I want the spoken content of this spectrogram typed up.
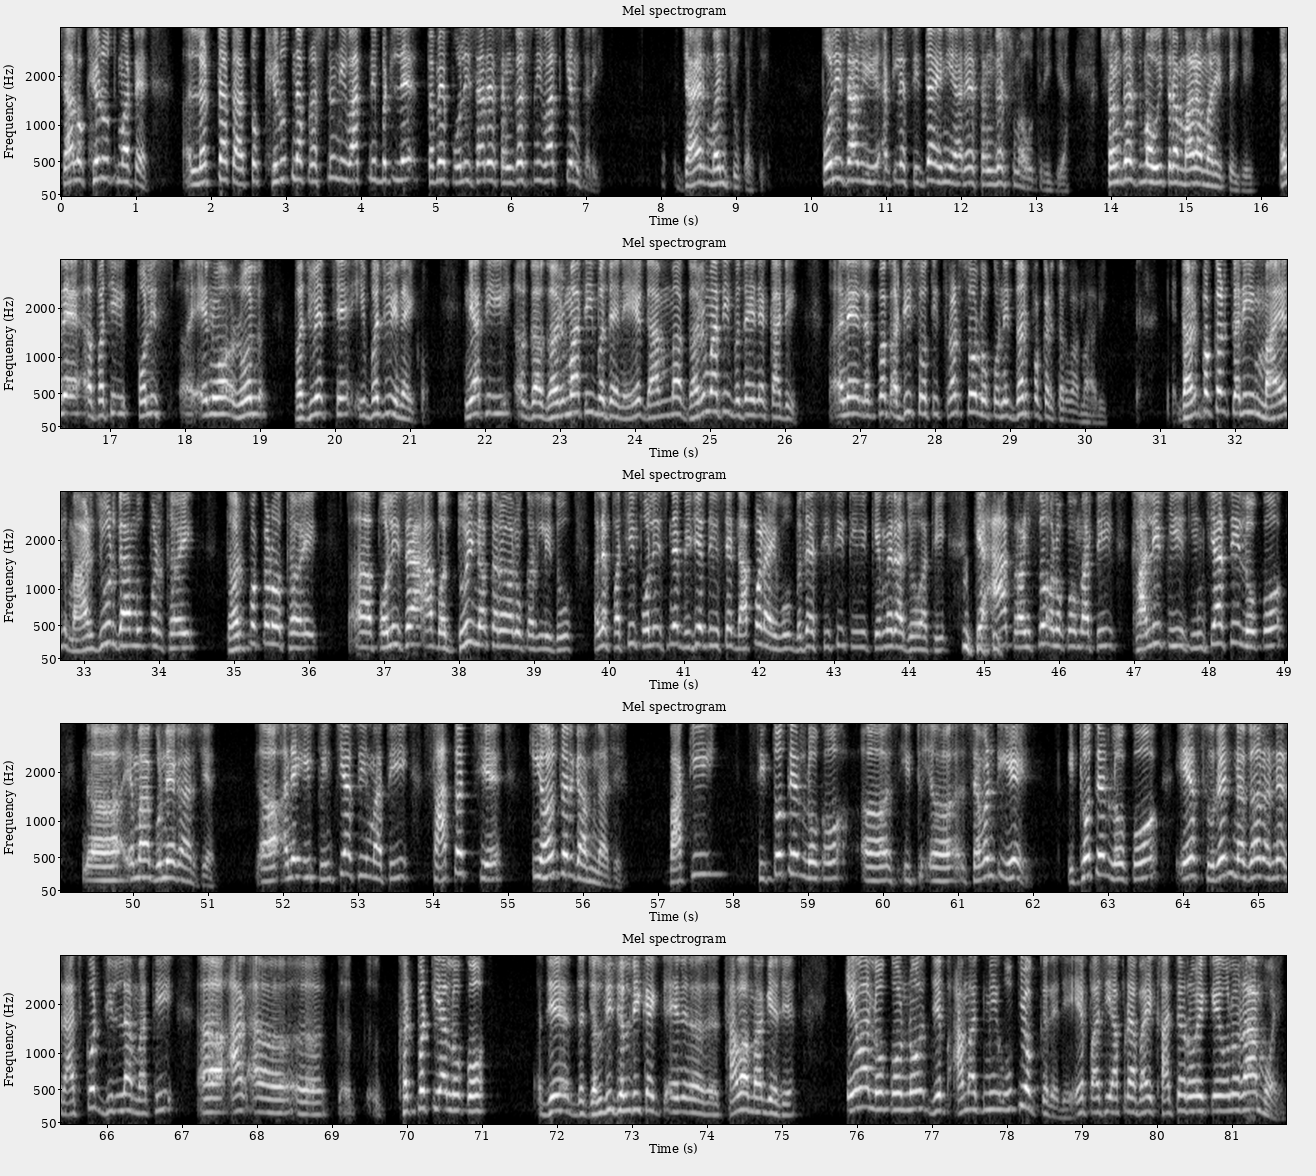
ચાલો ખેડૂત માટે લડતા હતા. તો ખેડૂતના પ્રશ્નની વાતની બદલે તમે પોલીસ હારે સંઘર્ષની વાત કેમ કરી? જાહેર મંચ ઉપરથી. પોલીસ આવી એટલે સીધા એની હારે સંઘર્ષમાં ઉતરી ગયા. સંઘર્ષમાં ઉતરા મારામારી થઈ ગઈ. અને પછી પોલીસ એનો રોલ ભજવે જ છે, એ ભજવી નાખ્યો. ત્યાંથી ઘરમાંથી બધાને એ ગામમાં ઘરમાંથી બધાને કાઢી અને લગભગ અઢીસો થી ત્રણસો લોકોની ધરપકડ કરવામાં આવી. ધરપકડ કરી માયર મારજોડ ગામ ઉપર થઈ, ધરપકડો થઈ પોલીસે આ બધુંય ન કરવાનું કરી લીધું અને પછી પોલીસને બીજે દિવસે ડાપણ આવ્યું, બધા સીસીટીવી કેમેરા જોવાથી, કે આ ત્રણસો લોકોમાંથી ખાલી પિંચ્યાસી લોકો એમાં ગુનેગાર છે. અને એ પિંચ્યાસી માંથી સાત જ છે એ હળદર ગામના છે. બાકી સિત્તોતેર લોકો સેવન્ટી એટ, ઇઠોતેર લોકો એ સુરેન્દ્રનગર અને રાજકોટ જિલ્લામાંથી આ ખટપટિયા લોકો જે જલ્દી જલ્દી કંઈક એને થવા માગે છે. એવા લોકોનો જે આમ આદમી ઉપયોગ કરે છે, એ પાછી આપણા ભાઈ ખાચર હોય કે ઓલો રામ હોય.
